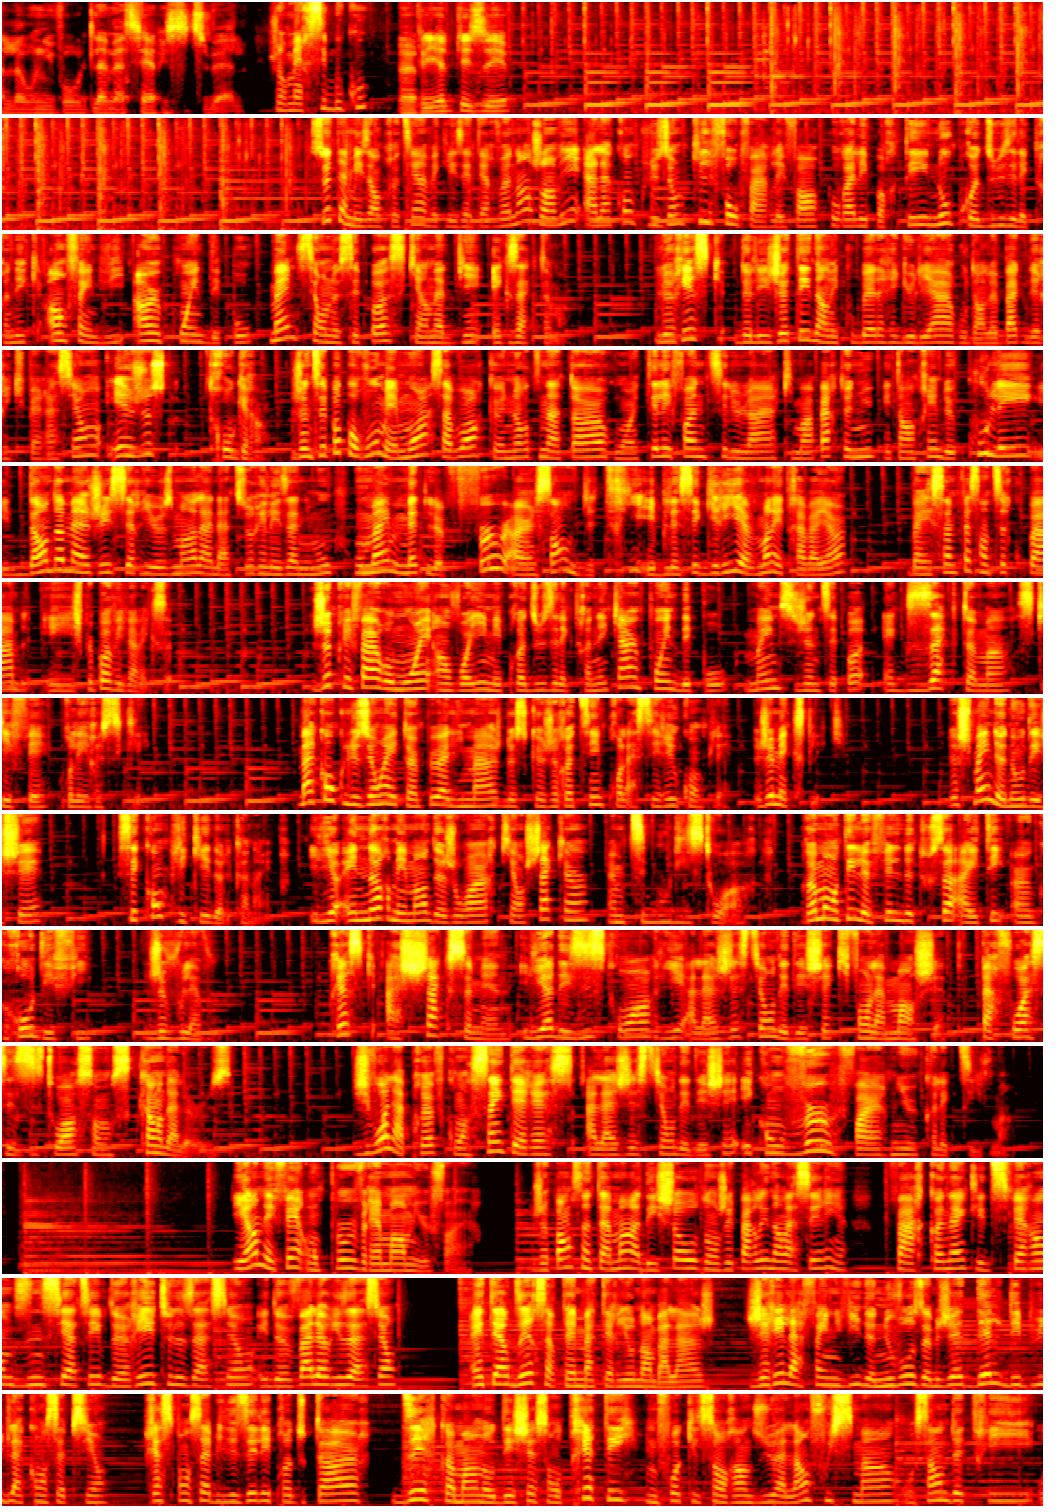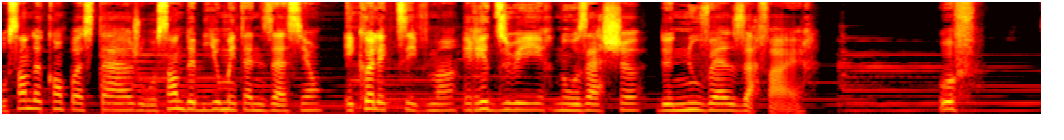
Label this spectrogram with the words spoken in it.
là, au niveau de la matière résiduelle. Je vous remercie beaucoup. Un réel plaisir. Suite à mes entretiens avec les intervenants, j'en viens à la conclusion qu'il faut faire l'effort pour aller porter nos produits électroniques en fin de vie à un point de dépôt, même si on ne sait pas ce qui en advient exactement. Le risque de les jeter dans les poubelles régulières ou dans le bac de récupération est juste trop grand. Je ne sais pas pour vous, mais moi, savoir qu'un ordinateur ou un téléphone cellulaire qui m'a appartenu est en train de couler et d'endommager sérieusement la nature et les animaux, ou même mettre le feu à un centre de tri et blesser grièvement les travailleurs, ben ça me fait sentir coupable et je peux pas vivre avec ça. Je préfère au moins envoyer mes produits électroniques à un point de dépôt, même si je ne sais pas exactement ce qui est fait pour les recycler. Ma conclusion est un peu à l'image de ce que je retiens pour la série au complet. Je m'explique. Le chemin de nos déchets, c'est compliqué de le connaître. Il y a énormément de joueurs qui ont chacun un petit bout de l'histoire. Remonter le fil de tout ça a été un gros défi, je vous l'avoue. Presque à chaque semaine, il y a des histoires liées à la gestion des déchets qui font la manchette. Parfois, ces histoires sont scandaleuses. J'y vois la preuve qu'on s'intéresse à la gestion des déchets et qu'on veut faire mieux collectivement. Et en effet, on peut vraiment mieux faire. Je pense notamment à des choses dont j'ai parlé dans la série, faire connaître les différentes initiatives de réutilisation et de valorisation, interdire certains matériaux d'emballage, gérer la fin de vie de nouveaux objets dès le début de la conception, responsabiliser les producteurs, dire comment nos déchets sont traités une fois qu'ils sont rendus à l'enfouissement, au centre de tri, au centre de compostage ou au centre de biométhanisation, et collectivement réduire nos achats de nouvelles affaires. Ouf,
